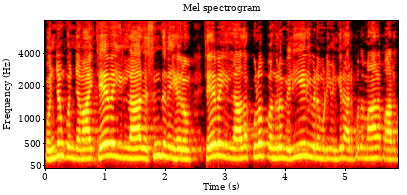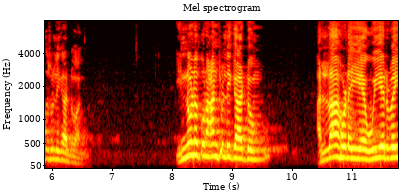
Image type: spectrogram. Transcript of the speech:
கொஞ்சம் கொஞ்சமாய் தேவையில்லாத சிந்தனைகளும் தேவையில்லாத குழப்பங்களும் வெளியேறிவிட முடியும் என்கிற அற்புதமான பாடத்தை சொல்லி காட்டுவாங்க. இன்னொன்று குரான் சொல்லி காட்டும் அல்லாஹுடைய உயர்வை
